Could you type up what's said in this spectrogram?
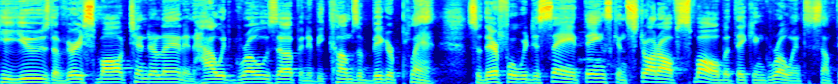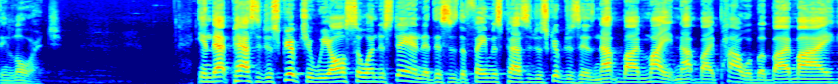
He used a very small tenderland and how it grows up and it becomes a bigger plant. So, therefore, we're just saying things can start off small, but they can grow into something large. In that passage of scripture, we also understand that this is the famous passage of scripture says, Not by might, not by power, but by my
